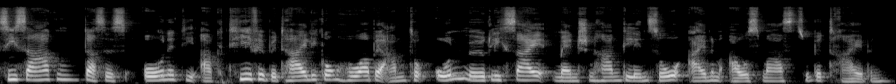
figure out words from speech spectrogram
Sie sagen, dass es ohne die aktive Beteiligung hoher Beamter unmöglich sei, Menschenhandel in so einem Ausmaß zu betreiben.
